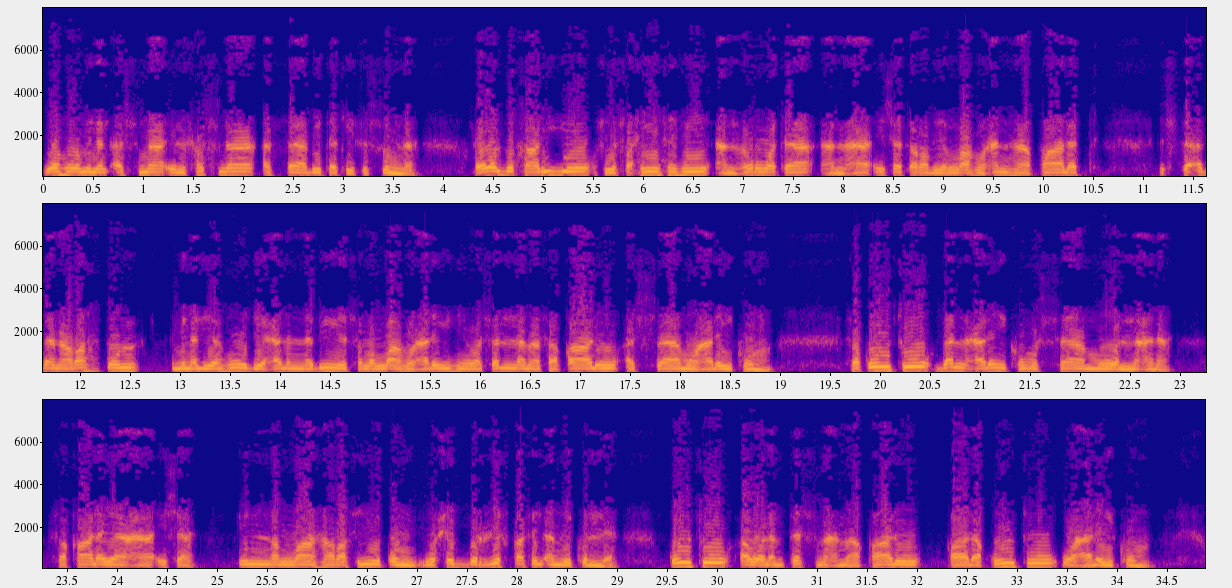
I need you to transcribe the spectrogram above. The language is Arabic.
وهو من الأسماء الحسنى الثابتة في السنة. روى البخاري في صحيحه عن عروة عن عائشة رضي الله عنها قالت استأذن رهط من اليهود على النبي صلى الله عليه وسلم فقالوا السام عليكم. فقلت بل عليكم السام واللعنة. فقال يا عائشة إن الله رفيق يحب الرفق في الأمر كله. قلت أولم تسمع ما قالوا؟ قال قلت وعليكم.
